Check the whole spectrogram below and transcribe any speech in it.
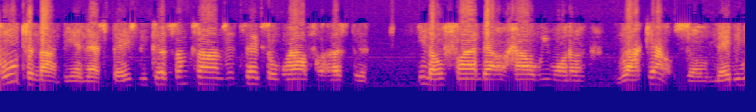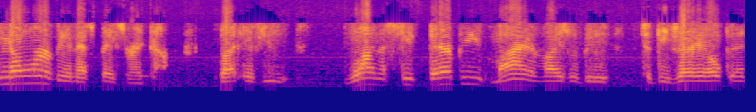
cool to not be in that space because sometimes it takes a while for us to, you know, find out how we want to rock out. So maybe we don't want to be in that space right now. But if you want to seek therapy, my advice would be to be very open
